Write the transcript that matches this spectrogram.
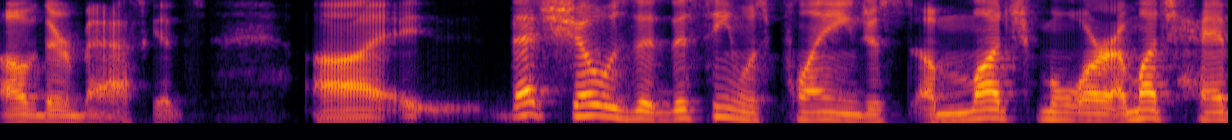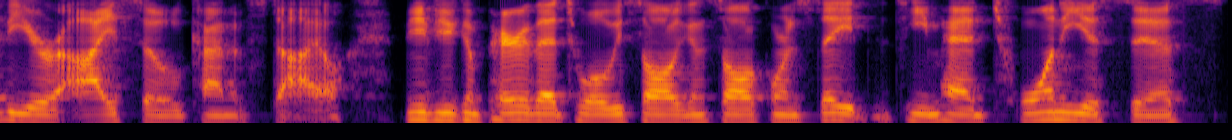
of their baskets uh, that shows that this team was playing just a much more, a much heavier ISO kind of style. I mean, if you compare that to what we saw against Alcorn State, the team had 20 assists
